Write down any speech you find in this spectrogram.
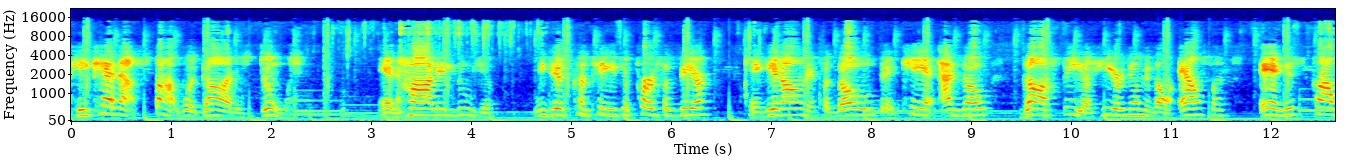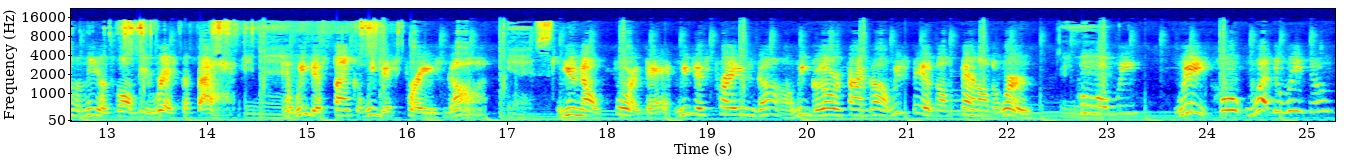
He cannot stop what God is doing. And hallelujah. We just continue to persevere and get on. And for those that can't, I know God still hear them and gonna answer. And this problem is gonna be rectified. Amen. And we just thank and we just praise God. Yes. You know, for that. We just praise God. We glorify God. We still gonna stand on the word. Amen. Who are we? We who what do we do?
